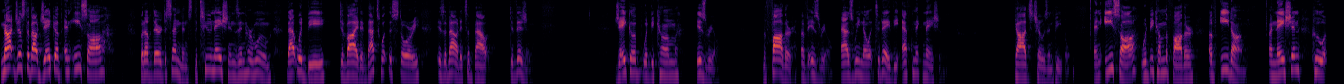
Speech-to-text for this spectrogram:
not just about Jacob and Esau, but of their descendants, the two nations in her womb that would be divided. That's what this story is about. It's about division. Jacob would become Israel the father of Israel, as we know it today, the ethnic nation, God's chosen people. And Esau would become the father of Edom, a nation who,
